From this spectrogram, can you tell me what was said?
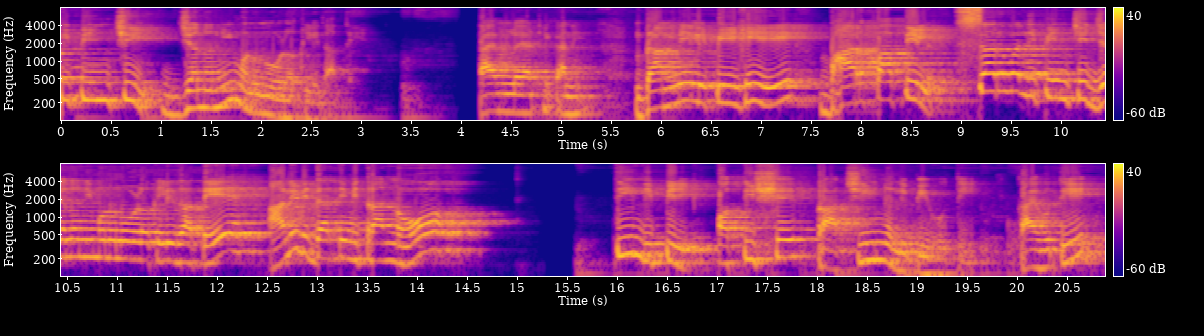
लिपींची जननी म्हणून ओळखली जाते. काय म्हणलं या ठिकाणी? ब्राह्मी लिपी ही भारतातील सर्व लिपींची जननी म्हणून ओळखली जाते. आणि विद्यार्थी मित्रांनो ती लिपी अतिशय प्राचीन लिपी होती. काय होती?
